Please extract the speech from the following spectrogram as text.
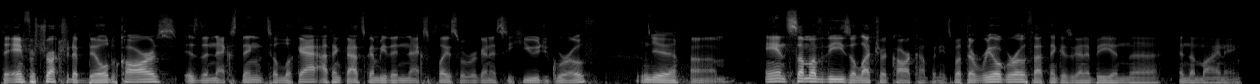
the infrastructure to build cars is the next thing to look at. I think that's going to be the next place where we're going to see huge growth Yeah. um, and some of these electric car companies. But the real growth, I think, is going to be in the in the mining.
